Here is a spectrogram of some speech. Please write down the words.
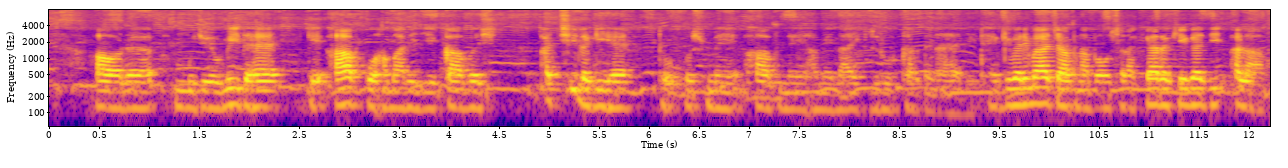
और मुझे उम्मीद है कि आपको हमारी ये काविश अच्छी लगी है तो उसमें आपने हमें लाइक ज़रूर कर देना है ji. Thank you very much अपना बहुत सारा ख्याल रखिएगा जी। अल्लाह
